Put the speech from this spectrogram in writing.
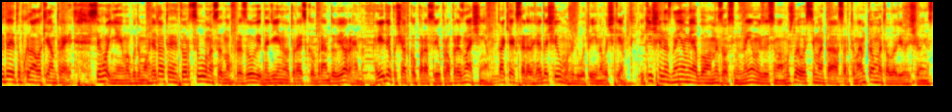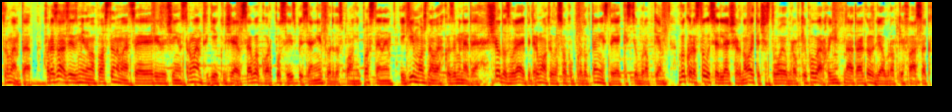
вітає ютуб канал Океан. Сьогодні ми будемо оглядати торцеву насадну фрезу від надійного турецького бренду Вьорген. І для початку пара слів про призначення, так як серед глядачів можуть бути і новачки, які ще не знайомі або не зовсім знайомі з усіма можливостями та асортиментом металоріжучого інструмента. Фреза зі змінними пластинами це ріжучий інструмент, який включає в себе корпус і спеціальні твердосплавні пластини, які можна легко замінити, що дозволяє підтримувати високу продуктивність та якість обробки. Використовується для чернової та чистової обробки поверхонь, а також для обробки фасок.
